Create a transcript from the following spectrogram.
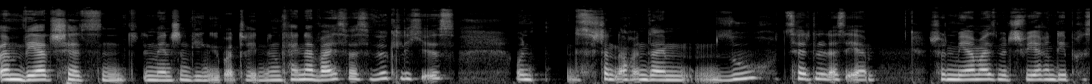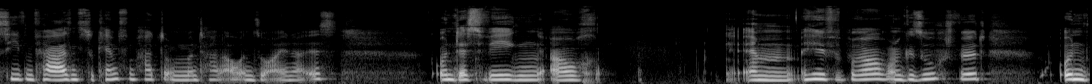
ähm, wertschätzend den Menschen gegenübertreten. Denn keiner weiß, was wirklich ist. Und das stand auch in seinem Suchzettel, dass er schon mehrmals mit schweren depressiven Phasen zu kämpfen hatte und momentan auch in so einer ist. Und deswegen auch ähm, Hilfe braucht und gesucht wird. Und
